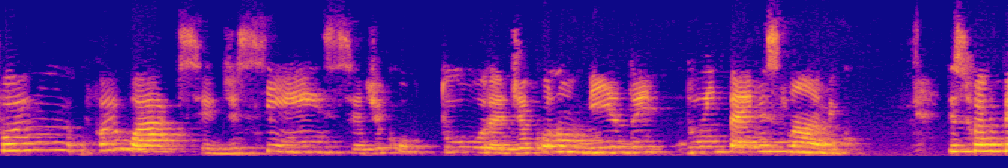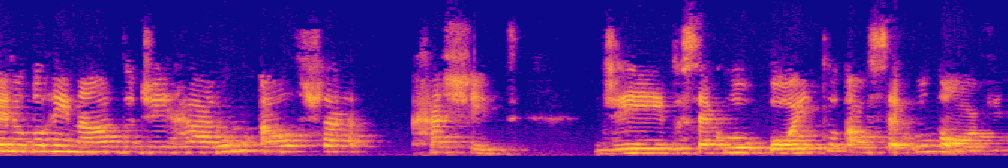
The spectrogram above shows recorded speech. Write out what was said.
foi, um, foi o ápice de ciência, de cultura, de economia do, do Império Islâmico. Isso foi no período do reinado de Harun al-Rashid, do século 8 ao século 9.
